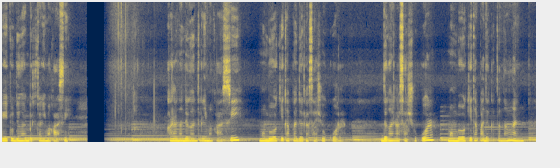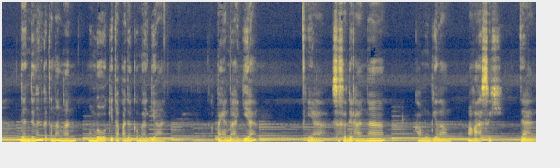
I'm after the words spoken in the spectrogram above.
yaitu dengan berterima kasih. Karena dengan terima kasih membawa kita pada rasa syukur. Dengan rasa syukur membawa kita pada ketenangan. Dan dengan ketenangan membawa kita pada kebahagiaan. Pengen bahagia? Ya, sesederhana kamu bilang makasih. Dan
